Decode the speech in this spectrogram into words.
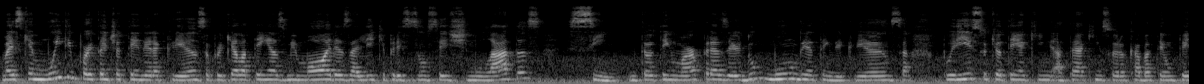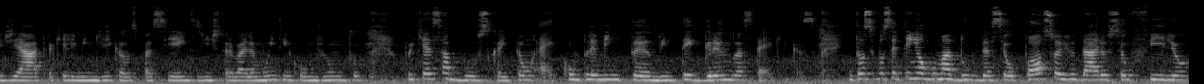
mas que é muito importante atender a criança porque ela tem as memórias ali que precisam ser estimuladas Sim, então eu tenho o maior prazer do mundo em atender criança, por isso que eu tenho aqui, até aqui em Sorocaba tem um pediatra que ele me indica os pacientes, a gente trabalha muito em conjunto, porque essa busca, então, é complementando, integrando as técnicas. Então, se você tem alguma dúvida se eu posso ajudar o seu filho,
